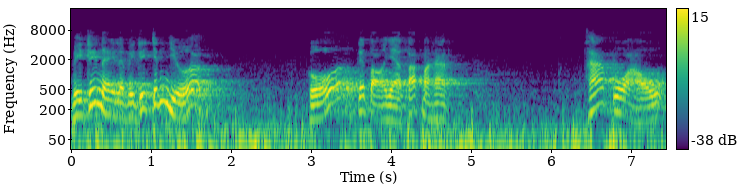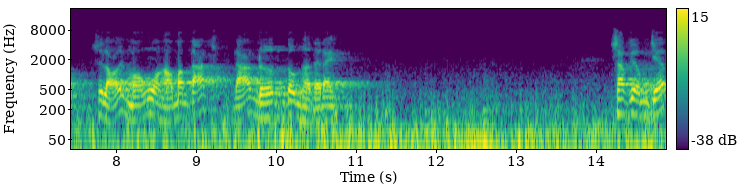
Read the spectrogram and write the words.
Vị trí này là vị trí chính giữa của cái tòa nhà Taj Mahal. Tháp của hậu xin lỗi mộ của hoàng hậu Mumtaz đã được tôn thờ tại đây. Sau khi ông chết,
